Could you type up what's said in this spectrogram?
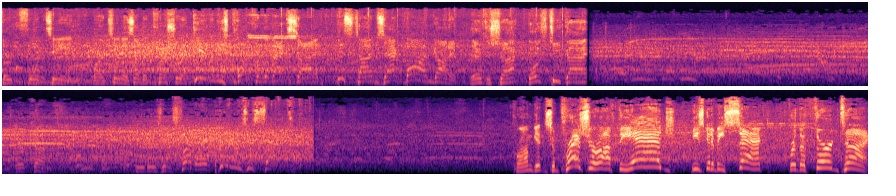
Third and 14. Martinez under pressure again, and he's caught from the backside. This time, Zack Baun got him. There's a shot. Those two guys. Here it comes. Peters in trouble. Peters is sacked. Crum getting some pressure off the edge. He's going to be sacked for the third time.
